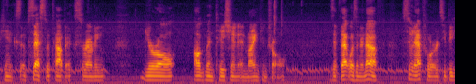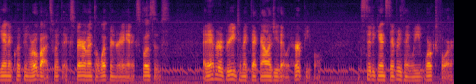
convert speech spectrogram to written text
He became obsessed with topics surrounding neural augmentation and mind control. As if that wasn't enough, soon afterwards he began equipping robots with experimental weaponry and explosives. I never agreed to make technology that would hurt people. It stood against everything we worked for.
